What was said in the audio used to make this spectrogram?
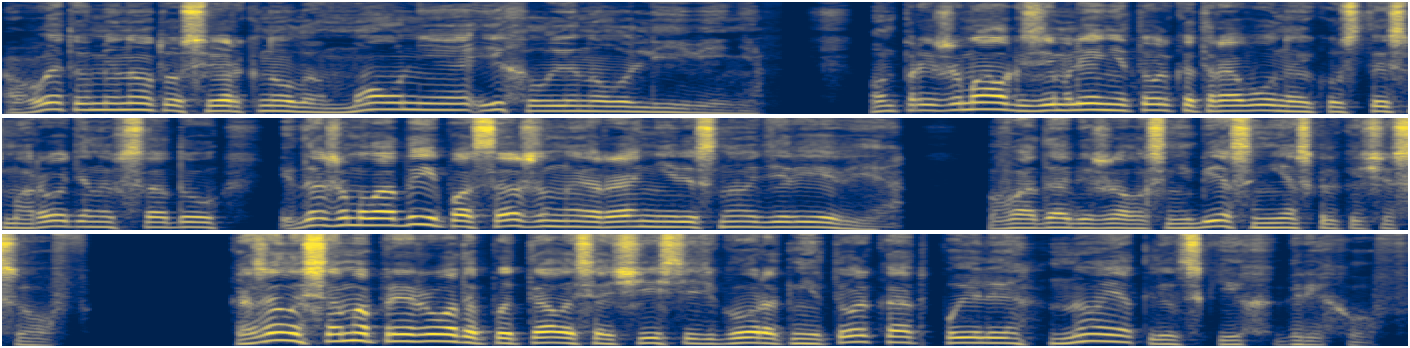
В эту минуту сверкнула молния и хлынул ливень. Он прижимал к земле не только траву, но и кусты смородины в саду, и даже молодые посаженные ранней весной деревья. Вода бежала с небес несколько часов. Казалось, сама природа пыталась очистить город не только от пыли, но и от людских грехов.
